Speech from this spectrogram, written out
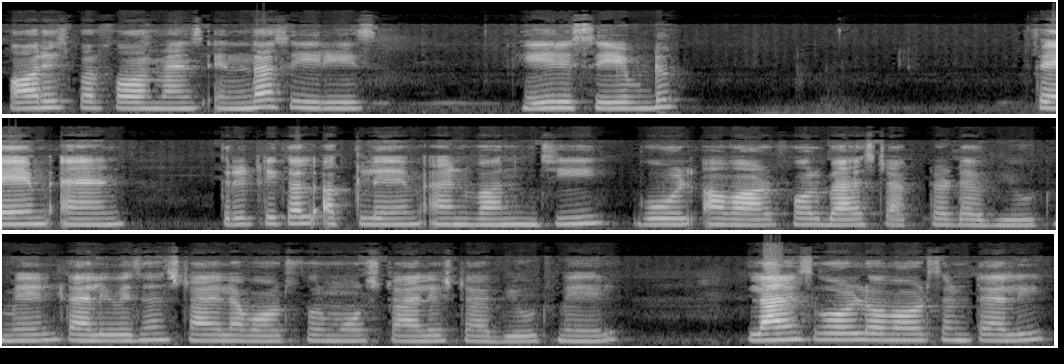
For his performance in the series, he received fame and critical acclaim and won Zee Gold Award for Best Actor Debut, Male Television Style Award for Most Stylish Debut, Male, Lions Gold Awards and Telly,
